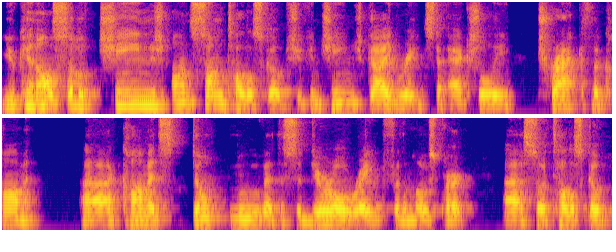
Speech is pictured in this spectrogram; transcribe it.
You can also change on some telescopes, you can change guide rates to actually track the comet. Uh, comets don't move at the sidereal rate for the most part. Uh, so telescope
